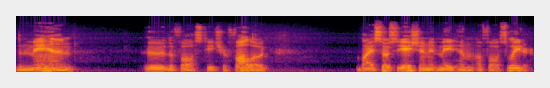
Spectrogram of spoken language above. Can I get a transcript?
the man who the false teacher followed by association, it made him a false leader.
